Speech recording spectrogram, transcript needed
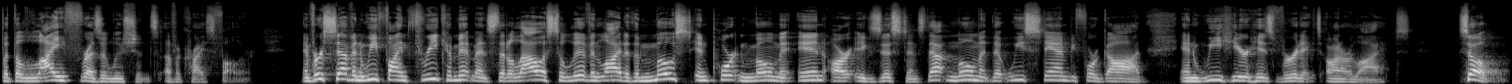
but the life resolutions of a Christ follower. In verse 7, we find three commitments that allow us to live in light of the most important moment in our existence, that moment that we stand before God and we hear his verdict on our lives. So,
